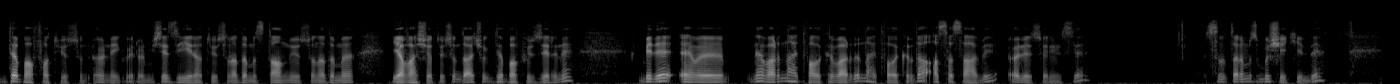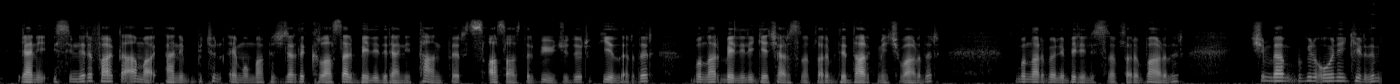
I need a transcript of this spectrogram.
debuff atıyorsun. Örnek veriyorum işte zehir atıyorsun, adamı stunlıyorsun, adamı yavaşlatıyorsun. Daha çok debuff üzerine. Bir de e, ne vardı? Nightwalker vardı. Nightwalker da Asas abi. Öyle söyleyeyim size. Sınıflarımız bu şekilde. Yani isimleri farklı ama hani bütün MMORPG'lerde klaslar bellidir. Yani tanktır, asastır, büyücüdür, healer'dır. Bunlar belirli geçer sınıfları. Bir de Dark Mage vardır. Bunlar böyle belirli sınıfları vardır. Şimdi ben bugün oyuna girdim.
